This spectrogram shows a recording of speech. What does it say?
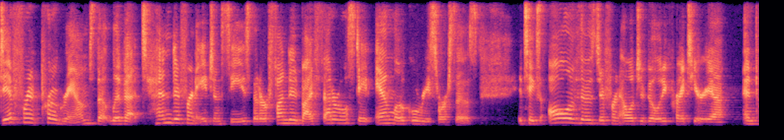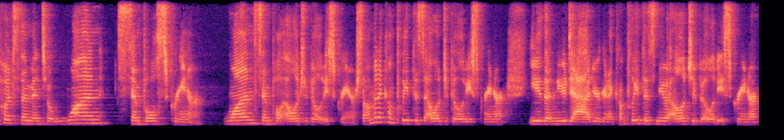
different programs that live at 10 different agencies that are funded by federal, state, and local resources. It takes all of those different eligibility criteria and puts them into one simple screener one simple eligibility screener. So I'm going to complete this eligibility screener. You, the new dad, you're going to complete this new eligibility screener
